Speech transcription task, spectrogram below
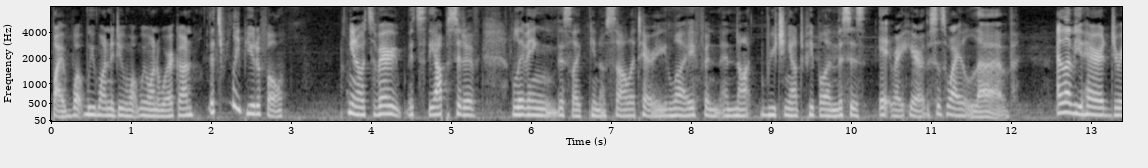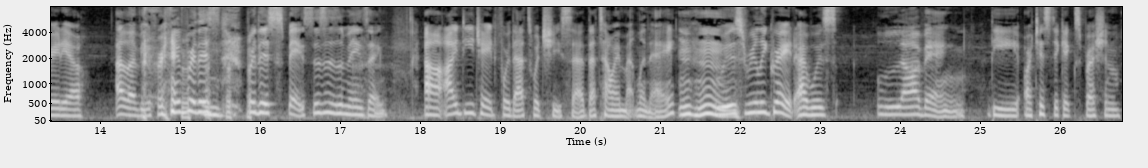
by what we want to do and what we want to work on. It's really beautiful. You know, it's a very it's the opposite of living this like you know solitary life and and not reaching out to people. And this is it right here. This is why I love. I love you, Heritage Radio. I love you for for this for this space. This is amazing. Uh, I DJ'd for That's What She Said. That's how I met Lene. Mm-hmm. It was really great. I was loving the artistic expression.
